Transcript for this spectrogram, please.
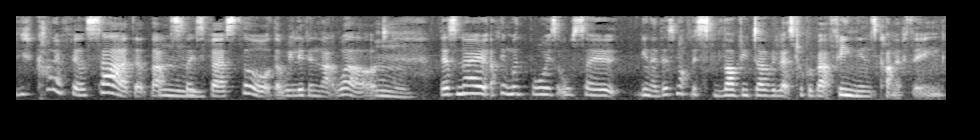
you kind of feel sad that that's his first thought that we live in that world. There's no, I think with boys also, you know, there's not this lovey-dovey let's talk about feelings kind of thing,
